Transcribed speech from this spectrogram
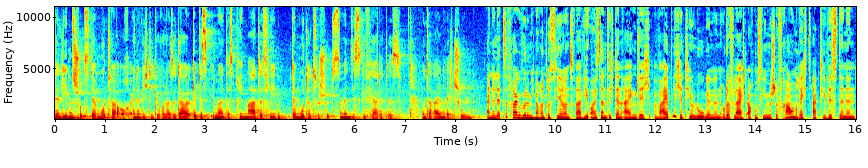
der Lebensschutz der Mutter auch eine wichtige Rolle. Also da gibt es immer das Primat, das Leben der Mutter zu schützen, wenn sie gefährdet ist, unter allen Rechtsschulen. Eine letzte Frage würde mich noch interessieren, und zwar, wie äußern sich denn eigentlich weibliche Theologinnen oder vielleicht auch muslimische Frauenrechtsaktivistinnen?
